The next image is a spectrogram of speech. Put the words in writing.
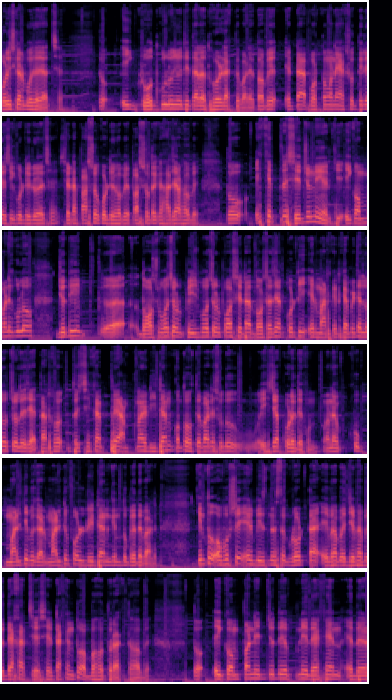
পরিষ্কার বোঝা যাচ্ছে। তো এই গ্রোথগুলো যদি তারা ধরে রাখতে পারে, তবে এটা বর্তমানে একশো তিরাশি কোটি রয়েছে, সেটা পাঁচশো কোটি হবে, পাঁচশো থেকে হাজার হবে। তো এক্ষেত্রে সেজন্যই আর কি, এই কোম্পানিগুলো যদি দশ বছর, বিশ বছর পর সেটা দশ হাজার কোটি এর মার্কেট ক্যাপিটালেও চলে যায়, তার সেক্ষেত্রে আপনার রিটার্ন কত হতে পারে শুধু হিসাব করে দেখুন। মানে খুব মাল্টিপ্লিকার মাল্টিফোল্ড রিটার্ন কিন্তু পেতে পারেন। কিন্তু অবশ্যই এর বিজনেসের গ্রোথটা এভাবে যেভাবে দেখাচ্ছে সেটা কিন্তু অব্যাহত রাখতে হবে। তো এই কোম্পানির যদি আপনি দেখেন, এদের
